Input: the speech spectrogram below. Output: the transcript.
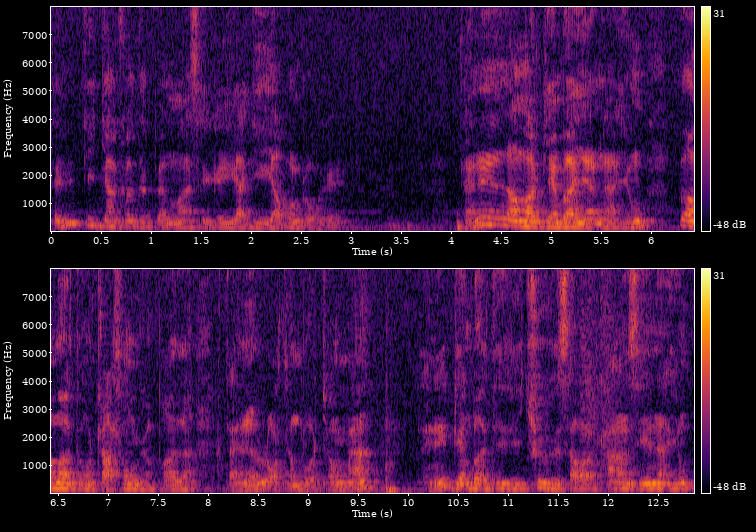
tani ti jaka de pe masi ke yaji yawon roge. Tani lama kenpa yan na yung, lama tong chasong ke pa la, tani lotu mo chong na, tani kenpa ti ti chu sawa kansi na yung,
